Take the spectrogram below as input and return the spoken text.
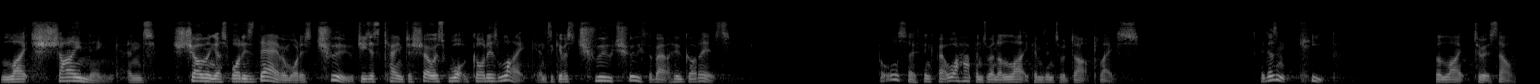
light shining and showing us what is there and what is true. Jesus came to show us what God is like and to give us true truth about who God is. But also think about what happens when a light comes into a dark place. It doesn't keep the light to itself.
